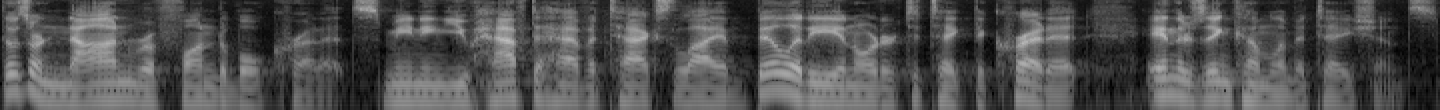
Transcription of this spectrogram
those are non-refundable credits, meaning you have to have a tax liability in order to take the credit and there's income limitations.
